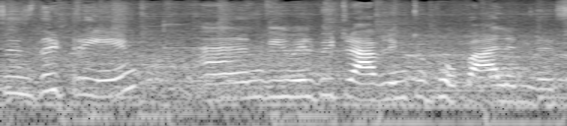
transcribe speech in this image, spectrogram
This is the train and we will be traveling to Bhopal in this.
